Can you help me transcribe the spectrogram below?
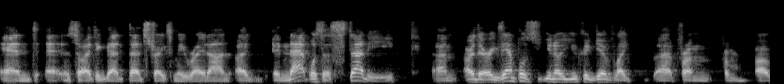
and, and, so I think that that strikes me right on. Uh, and that was a study. Um, are there examples you know you could give like uh, from from uh,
